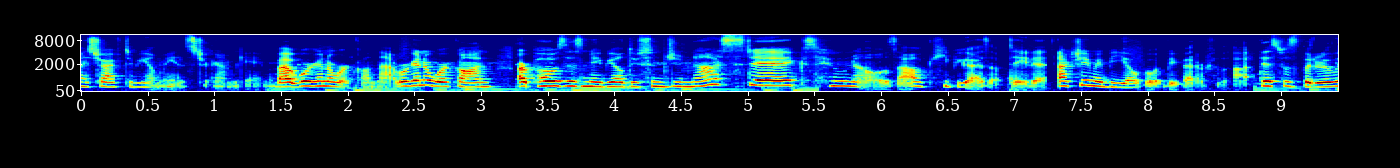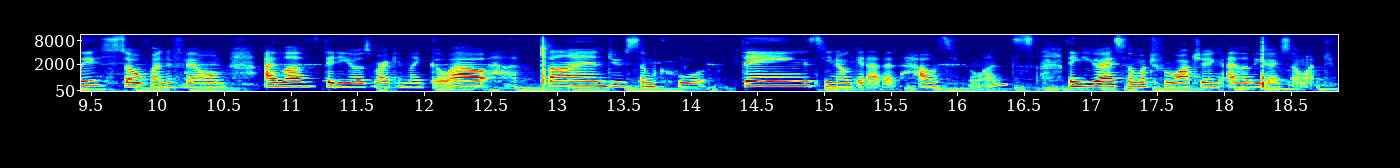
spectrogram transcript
I strive to be on my Instagram game. But we're gonna work on that. We're gonna work on our poses. Maybe I'll do some gymnastics. Who knows? I'll keep you guys updated. Actually, maybe yoga would be better for that. This was literally so fun to film. I love videos where I can like go out, have fun, do some cool things, you know, get out of the house for once. Thank you guys so much for watching. I love you guys so much.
